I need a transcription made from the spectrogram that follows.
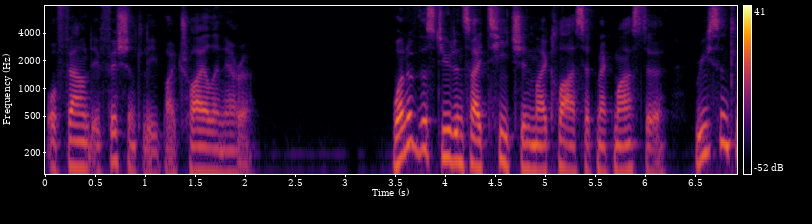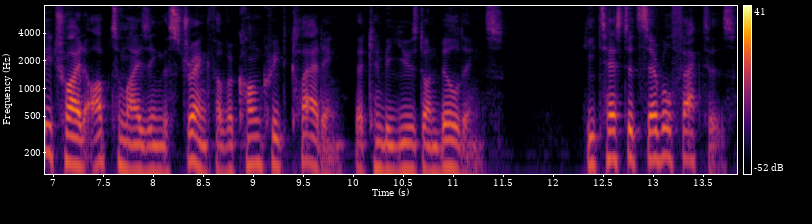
or found efficiently by trial and error. One of the students I teach in my class at McMaster recently tried optimizing the strength of a concrete cladding that can be used on buildings. He tested several factors,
